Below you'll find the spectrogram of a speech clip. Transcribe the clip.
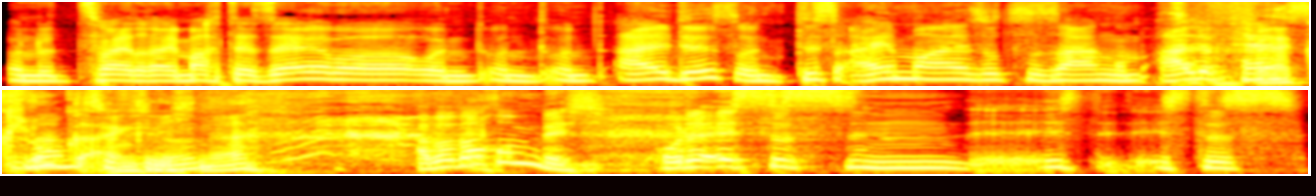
Und zwei, drei macht er selber und, und, und all das und das einmal sozusagen, um alle Fans Wäre klug eigentlich, ne? Aber warum nicht? Oder ist es ein, ist, ist das,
